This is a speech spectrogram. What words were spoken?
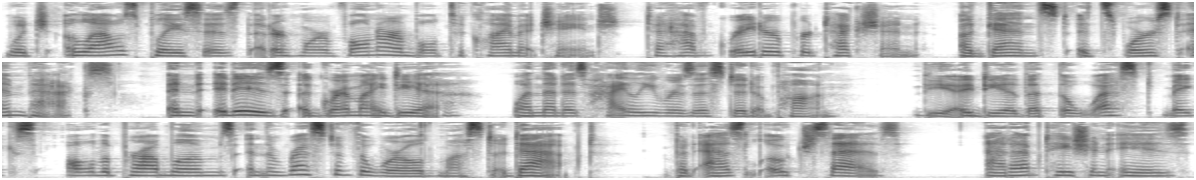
which allows places that are more vulnerable to climate change to have greater protection against its worst impacts. And it is a grim idea, one that is highly resisted upon. The idea that the West makes all the problems and the rest of the world must adapt. But as Loach says, adaptation is,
